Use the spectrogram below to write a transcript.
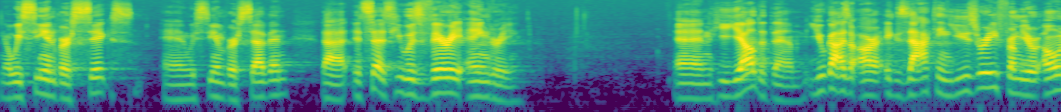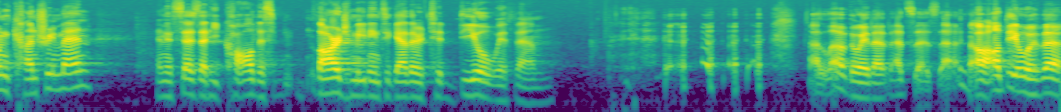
You know, we see in verse 6 and we see in verse 7 that it says he was very angry. And he yelled at them, You guys are exacting usury from your own countrymen. And it says that he called this large meeting together to deal with them. I love the way that that says that. Oh, I'll deal with them.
